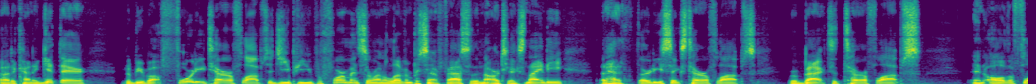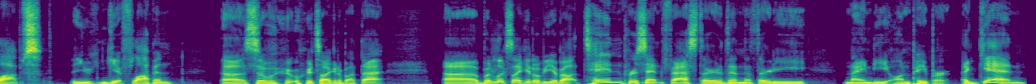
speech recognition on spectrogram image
uh, to kind of get there. It'll be about 40 teraflops of GPU performance, around 11% faster than the RTX 90 that had 36 teraflops. We're back to teraflops and all the flops that you can get flopping. Uh, so we're talking about that. Uh, but it looks like it'll be about 10% faster than the 3090 on paper. Again,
